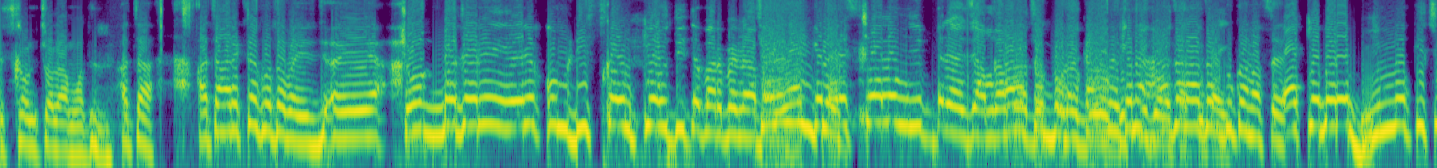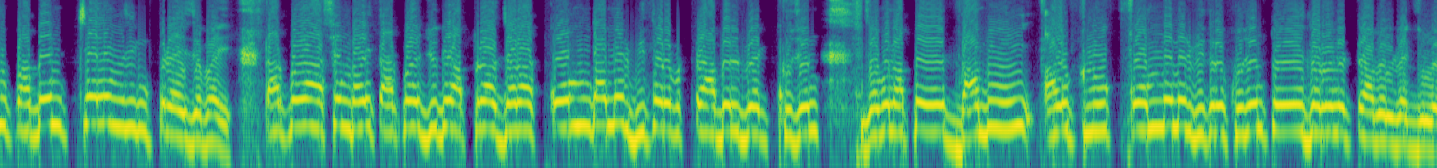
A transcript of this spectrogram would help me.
ডিসকাউন্ট চলে আমাদের। আচ্ছা আচ্ছা আরেকটা কথা ভাই চক বাজারে এরকম ডিসকাউন্ট কেউ দিতে পারবে না চ্যালেঞ্জিং প্রাইসে আমরা হাজার হাজার দোকান আছে। একেবারে ভিন্ন কিছু পাবেন চ্যালেঞ্জিং প্রাইসে ভাই। তারপরে আসেন ভাই তারপরে যদি আপনারা যারা কম দামের ভিতরে ট্রাভেল ব্যাগ খুঁজেন যেমন আপনি দামি আউটলুক কম দামের ভিতরে খুঁজেন তো এই ধরনের ট্রাভেল ব্যাগগুলো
